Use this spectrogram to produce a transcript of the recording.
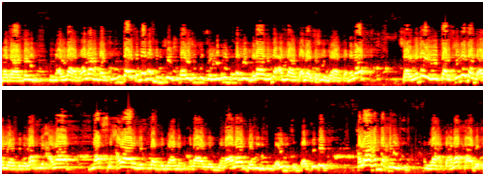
مدازن إن اللہ تعالی ہم چیزیں ترک نہ بمشي شمال کی سلیقے میں بلان ہے اللہ تعالی چیز بیان کرنا شرم میں یہ ترک نہ دم اللہ تعالی لفظ حیا نفس حیا نسبت بجانب خلال الجلال جلیل العلم سے ترک حیا ہم مخلوق اللہ تعالی خالق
